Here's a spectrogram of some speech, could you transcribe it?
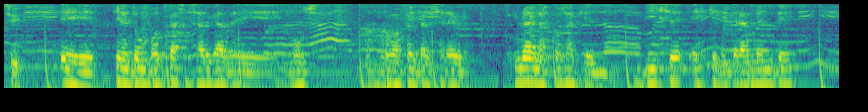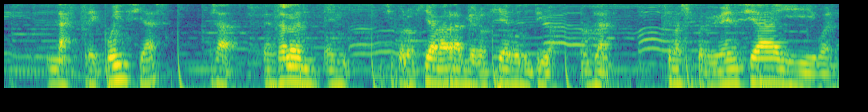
Sí. Eh, tiene todo un podcast acerca de música, cómo afecta el cerebro. Y una de las cosas que dice es que literalmente las frecuencias, o sea, pensarlo en, en psicología barra biología evolutiva, en plan, tema supervivencia y bueno,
